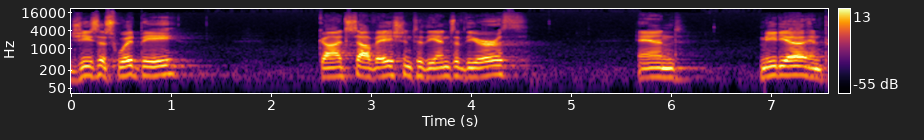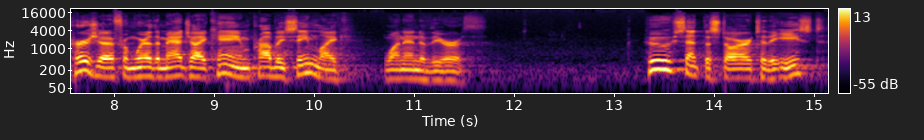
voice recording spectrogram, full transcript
Jesus would be God's salvation to the ends of the earth, and Media and Persia, from where the Magi came, probably seemed like one end of the earth. Who sent the star to the east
